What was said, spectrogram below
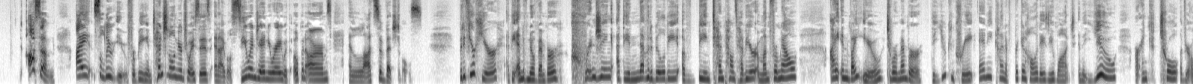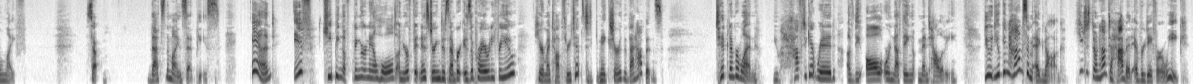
awesome. I salute you for being intentional in your choices and I will see you in January with open arms and lots of vegetables. But if you're here at the end of November, cringing at the inevitability of being 10 pounds heavier a month from now, I invite you to remember that you can create any kind of freaking holidays you want and that you are in control of your own life. So that's the mindset piece. And if keeping a fingernail hold on your fitness during December is a priority for you, here are my top three tips to make sure that that happens. Tip number one, you have to get rid of the all or nothing mentality. Dude, you can have some eggnog. You just don't have to have it every day for a week.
